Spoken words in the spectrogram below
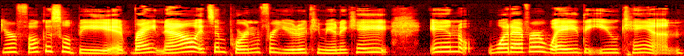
your focus will be. It, right now, it's important for you to communicate in whatever way that you can.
